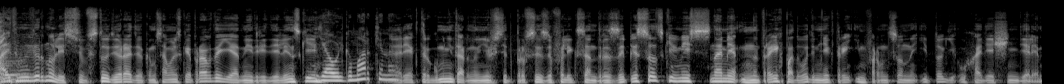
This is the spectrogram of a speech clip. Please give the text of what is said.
А это мы вернулись в студию радио «Комсомольская правда». Я Дмитрий Делинский. Я Ольга Маркина. Ректор гуманитарного университета профсоюзов Александр Записоцкий. Вместе с нами на троих подводим некоторые информационные итоги уходящей недели.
